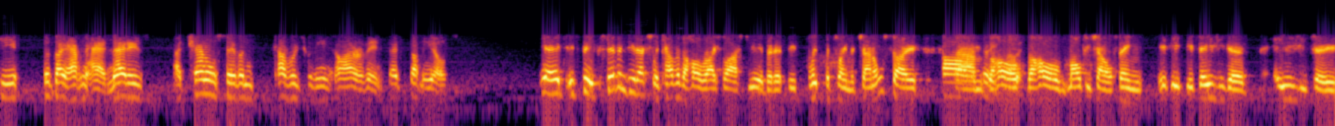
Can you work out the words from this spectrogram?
year that they haven't had, and that is a Channel Seven coverage for the entire event. That's something else. Yeah, it, it's big. Seven did actually cover the whole race last year, but it, it flipped between the channels. So oh, um, the whole the whole multi-channel thing, it, it, it's easy to easy to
